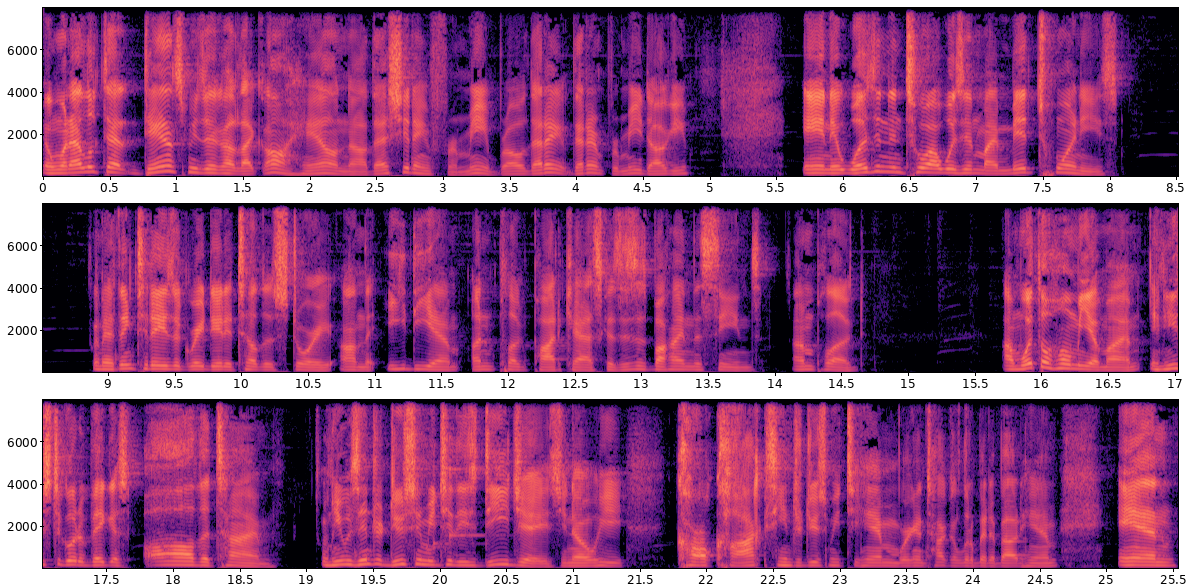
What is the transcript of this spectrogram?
And when I looked at dance music, I was like, oh hell no, that shit ain't for me, bro. That ain't that ain't for me, doggy. And it wasn't until I was in my mid 20s, and I think today is a great day to tell this story on the EDM Unplugged podcast because this is behind the scenes, unplugged. I'm with a homie of mine, and he used to go to Vegas all the time. And he was introducing me to these DJs. You know, he, Carl Cox, he introduced me to him. We're to talk a little bit about him. And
